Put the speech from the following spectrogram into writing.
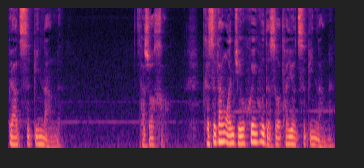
不要吃槟榔了。他说好，可是当完全恢复的时候，他又吃槟榔了。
